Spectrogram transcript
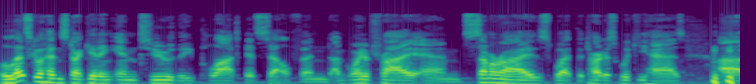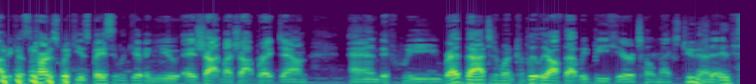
Let's go ahead and start getting into the plot itself. And I'm going to try and summarize what the TARDIS Wiki has, uh, because the TARDIS Wiki is basically giving you a shot by shot breakdown. And if we read that and went completely off that, we'd be here till next Yeah, Tuesday. it,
